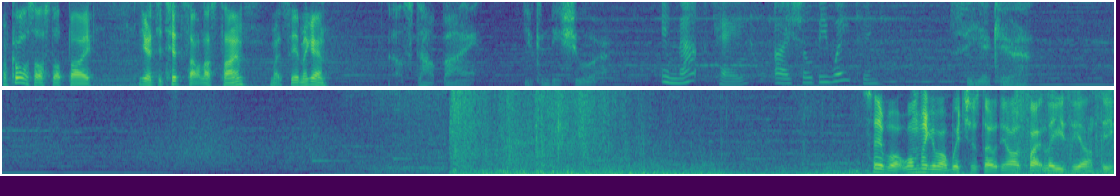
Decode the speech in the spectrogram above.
Of course I'll stop by. You had your tits out last time. Might see him again. I'll stop by. You can be sure. In that case, I shall be waiting. See ya, Keira. Tell you what, one thing about witches though, they are quite lazy, aren't they?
